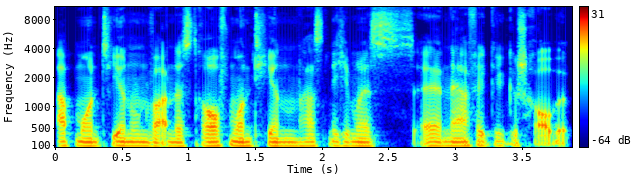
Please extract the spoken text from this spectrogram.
abmontieren und woanders drauf montieren und hast nicht immer das äh, nervige Geschraube.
